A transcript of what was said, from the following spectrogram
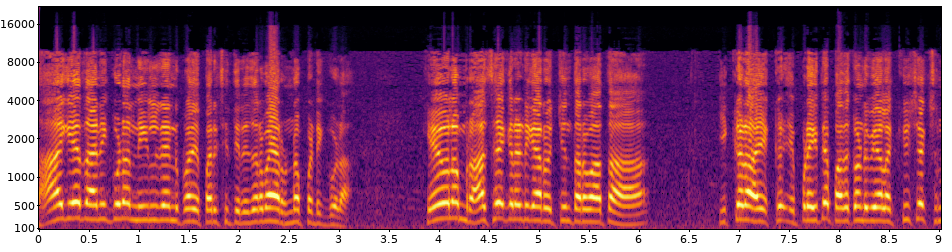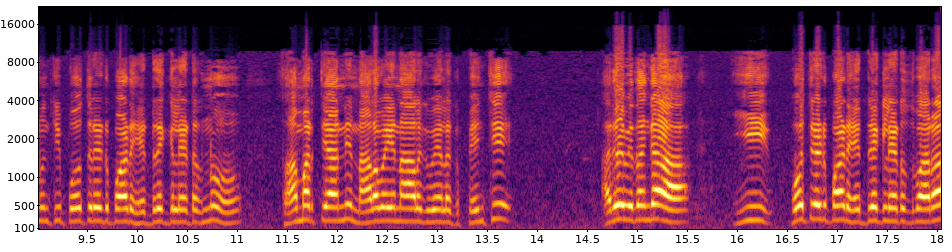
తాగేదానికి కూడా నీళ్ళు లేని పరిస్థితి రిజర్వాయర్ ఉన్నప్పటికి కూడా. కేవలం రాజశేఖర రెడ్డి గారు వచ్చిన తర్వాత ఇక్కడ ఎప్పుడైతే పదకొండు వేల క్యూసెక్స్ నుంచి పోతిరెడ్డిపాడు హెడ్ రెగ్యులేటర్ను సామర్థ్యాన్ని నలభై నాలుగు వేలకు పెంచి అదేవిధంగా ఈ పోతిరెడ్డిపాడు హెడ్ రెగ్యులేటర్ ద్వారా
